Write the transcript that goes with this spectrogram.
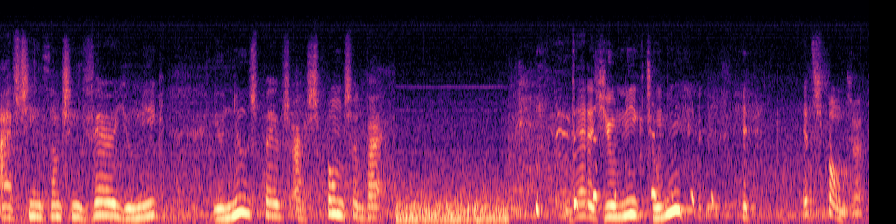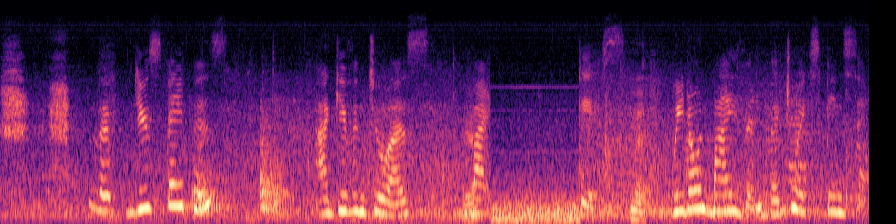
I've seen something very unique. Your newspapers are sponsored by. that is unique to me. it's sponsored. The newspapers are given to us Yeah. by yes. Yes. We don't buy them; they're too expensive.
